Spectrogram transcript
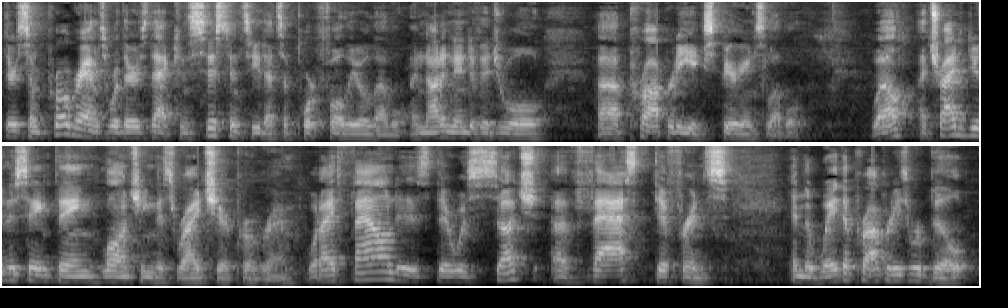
There's some programs where there's that consistency that's a portfolio level and not an individual uh, property experience level. Well, I tried to do the same thing launching this rideshare program. What I found is there was such a vast difference in the way the properties were built,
